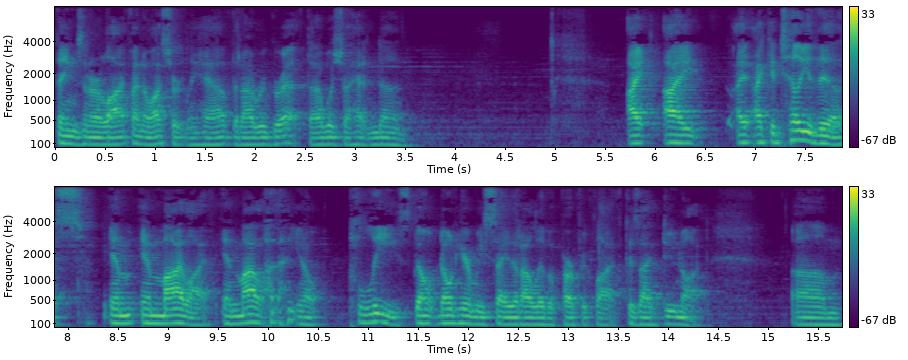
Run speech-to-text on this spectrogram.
things in our life, I know I certainly have, that I regret, that I wish I hadn't done. I, I, I, I can tell you this in, in my life, in my life, you know, please don't, don't hear me say that I live a perfect life because I do not. Um,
